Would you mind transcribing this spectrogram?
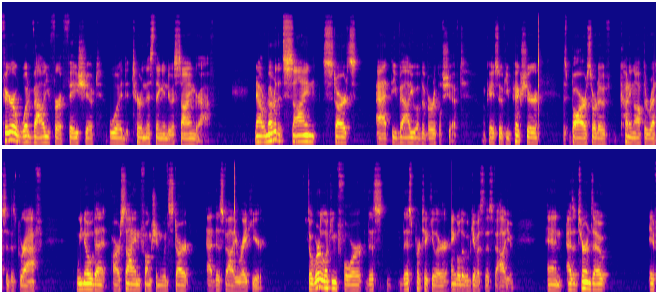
figure out what value for a phase shift would turn this thing into a sine graph. Now remember that sine starts at the value of the vertical shift. Okay, so if you picture this bar sort of cutting off the rest of this graph, we know that our sine function would start at this value right here. So we're looking for this, this particular angle that would give us this value. And as it turns out, if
